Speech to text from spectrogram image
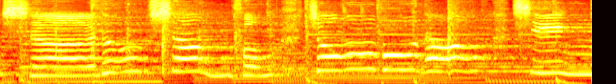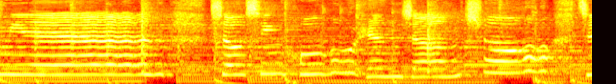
年，狭路相逢，终不能幸免。手心忽然长出纠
